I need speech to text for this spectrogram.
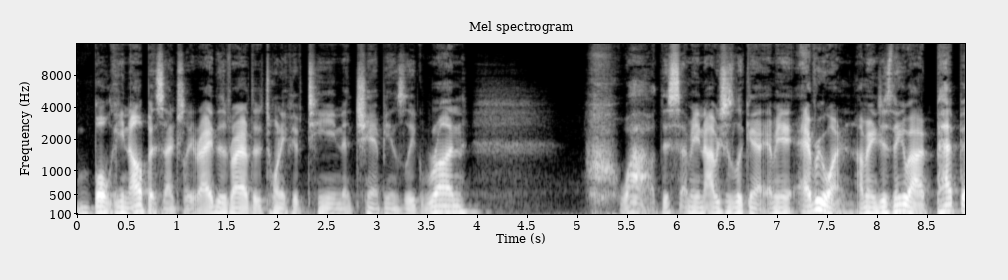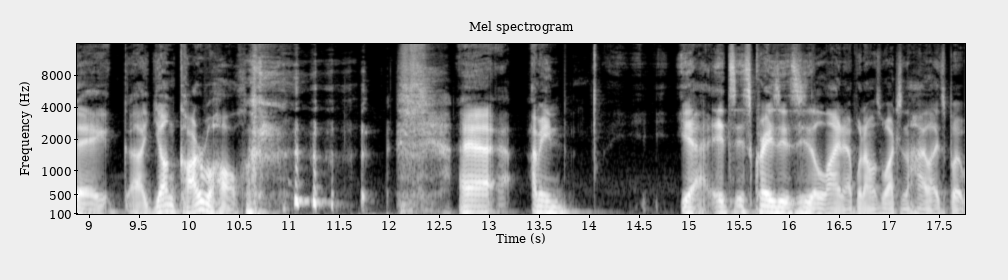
bulking up essentially, right? This is right after the 2015 Champions League run. Wow, this, I mean, I was just looking at, I mean, everyone. I mean, just think about it. Pepe, uh, young Carvajal. uh, I mean, yeah, it's it's crazy to see the lineup when I was watching the highlights, but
